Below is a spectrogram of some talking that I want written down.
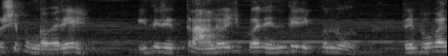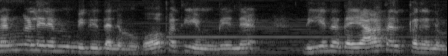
ഋഷിപുങ്കവരെ ഇതിൽ ഇത്ര ആലോചിക്കുവാൻ എന്തിരിക്കുന്നു? ത്രിഭുവനങ്ങളിലും വിദിതനും ഗോപതിയും പിന്നെ ദീനദയാതൽപരനും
